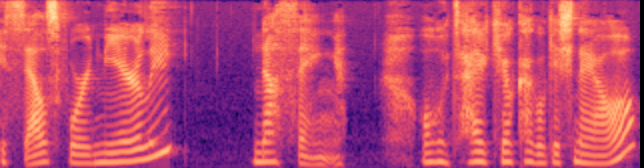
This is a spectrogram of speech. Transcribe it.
It sells for nearly nothing. 어, 잘 기억하고 계시네요.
